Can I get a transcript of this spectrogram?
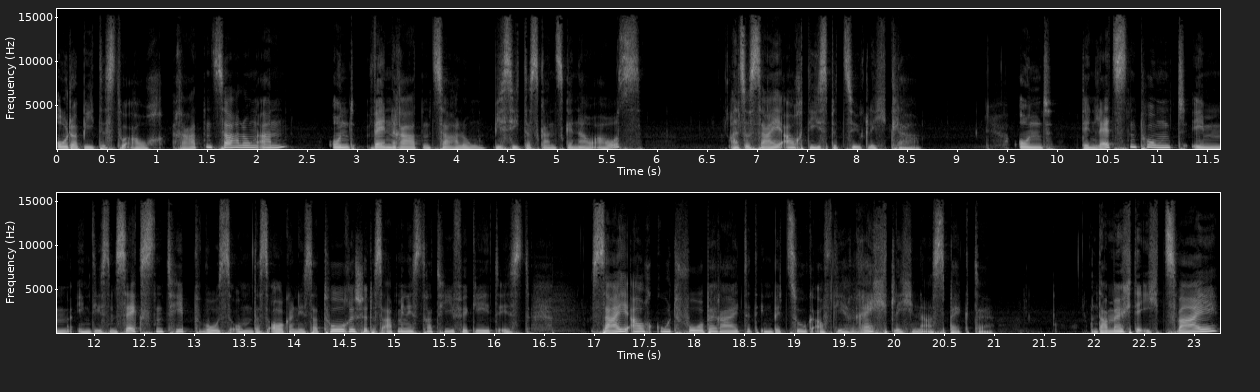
oder bietest du auch Ratenzahlung an? Und wenn Ratenzahlung, wie sieht das ganz genau aus? Also sei auch diesbezüglich klar. Und den letzten Punkt im, in diesem sechsten Tipp, wo es um das Organisatorische, das Administrative geht, ist, sei auch gut vorbereitet in Bezug auf die rechtlichen Aspekte. Und da möchte ich zwei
